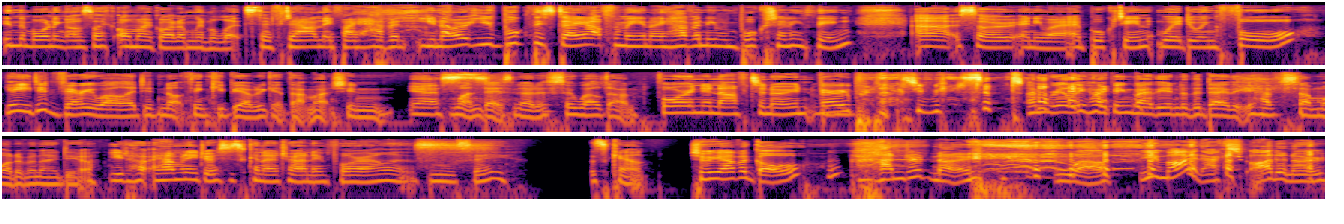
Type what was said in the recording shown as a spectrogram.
in the morning, I was like, oh my God, I'm going to let Steph down if I haven't, you know, you booked this day out for me and I haven't even booked anything. Uh, so anyway, I booked in. We're doing four. Yeah, you did very well. I did not think you'd be able to get that much in Yes. one day's notice. So well done. four in an afternoon. Very productive use of time. I'm really hoping by the end of the day that you have somewhat of an idea. You'd ho- how many dresses can I try on in four hours? We'll see. Let's count. Should we have a goal? Hundred? No, Wow. you might actually. I don't know.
